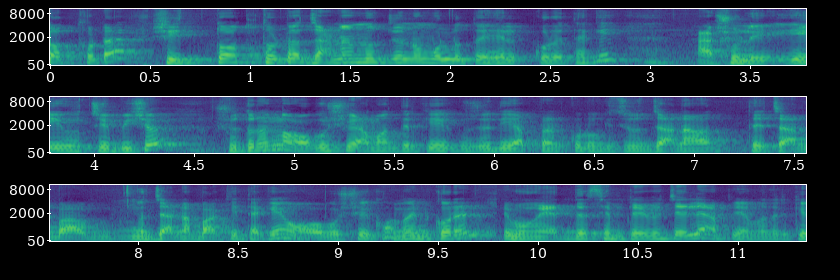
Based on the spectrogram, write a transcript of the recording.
তথ্যটা, সেই তথ্যটা জানানোর জন্য মূলত হেল্প করে থাকি। আসলে এই হচ্ছে বিষয়। সুতরাং অবশ্যই আমাদেরকে যদি আপনার কোনো কিছু জানাতে চান বা জানা বাকি থাকে, অবশ্যই কমেন্ট করেন এবং অ্যাট দ্য সেম টাইমে চাইলে আপনি আমাদেরকে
